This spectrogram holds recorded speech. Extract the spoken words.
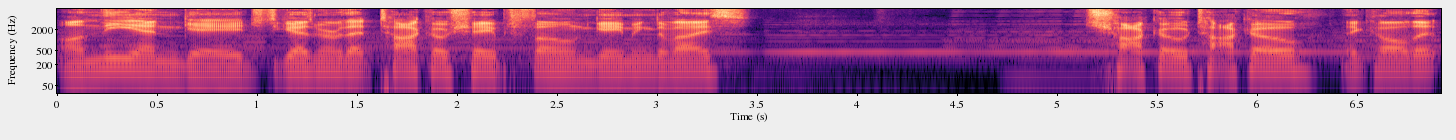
on the N-Gage. Do you guys remember that taco shaped phone gaming device? Choco Taco, they called it.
